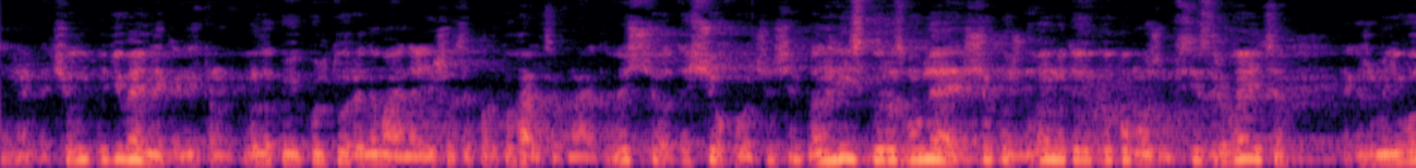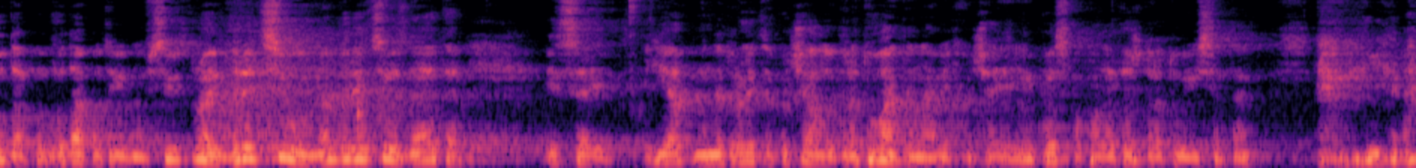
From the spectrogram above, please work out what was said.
Знаєте, чоловік будівельника, них там великої культури немає, навіть якщо це португальці, знаєте. Ви що, ти що хочеш? Англійською розмовляєш, що хочеш, давай ми тобі допоможемо. Всі зриваються. Я кажу, мені вода, вода потрібна. Всі відкривають, бери цю, набери знаєте. І це я мене трохи це почало дратувати навіть, хоча я єпископ, але теж дратуюся, так? Я,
